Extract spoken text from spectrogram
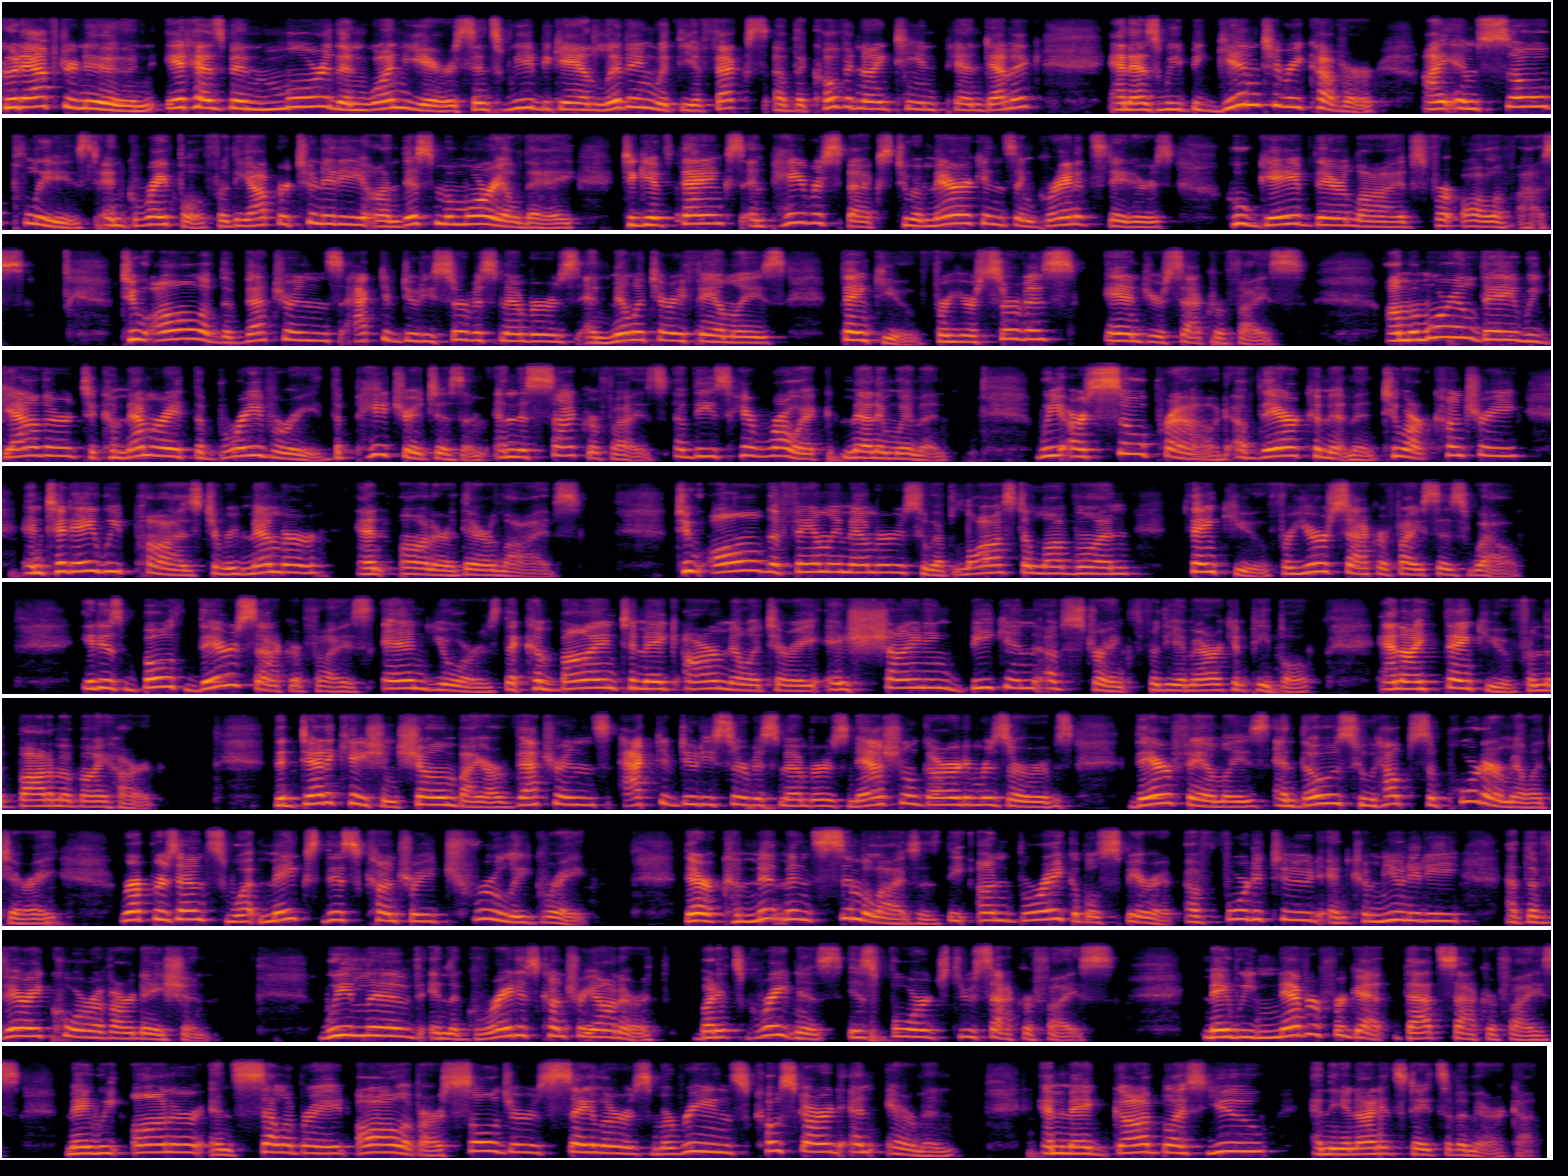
Good afternoon. It has been more than one year since we began living with the effects of the COVID 19 pandemic. And as we begin to recover, I am so pleased and grateful for the opportunity on this Memorial Day to give thanks and pay respects to Americans and Granite Staters who gave their lives for all of us. To all of the veterans, active duty service members, and military families, Thank you for your service and your sacrifice. On Memorial Day, we gather to commemorate the bravery, the patriotism, and the sacrifice of these heroic men and women. We are so proud of their commitment to our country, and today we pause to remember and honor their lives. To all the family members who have lost a loved one, thank you for your sacrifice as well. It is both their sacrifice and yours that combine to make our military a shining beacon of strength for the American people. And I thank you from the bottom of my heart. The dedication shown by our veterans, active duty service members, National Guard and reserves, their families, and those who help support our military represents what makes this country truly great. Their commitment symbolizes the unbreakable spirit of fortitude and community at the very core of our nation. We live in the greatest country on earth, but its greatness is forged through sacrifice. May we never forget that sacrifice. May we honor and celebrate all of our soldiers, sailors, Marines, Coast Guard, and airmen. And may God bless you and the United States of America.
